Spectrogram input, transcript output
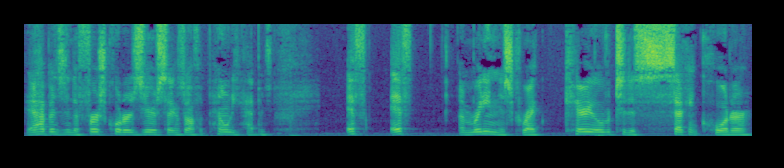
it happens in the first quarter, zero seconds off, a penalty happens. If if I'm reading this correct, carry over to the second quarter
